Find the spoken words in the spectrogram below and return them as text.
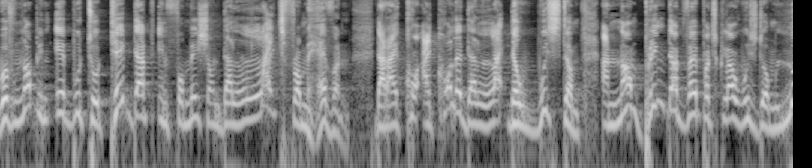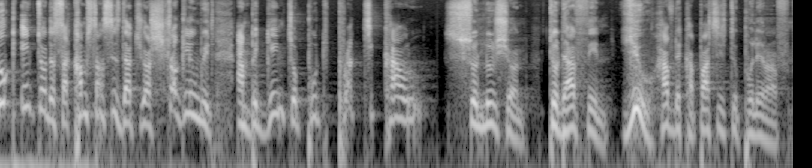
We've not been able to take that information, the light from heaven, that I call I call it the light, the wisdom, and now bring that very particular wisdom, look into the circumstances that you are struggling with, and begin to put practical solution to that thing. You have the capacity to pull it off.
